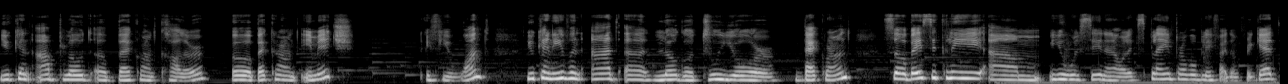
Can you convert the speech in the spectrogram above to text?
You can upload a background color or background image if you want you can even add a logo to your background so basically, um, you will see, and I will explain probably if I don't forget.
